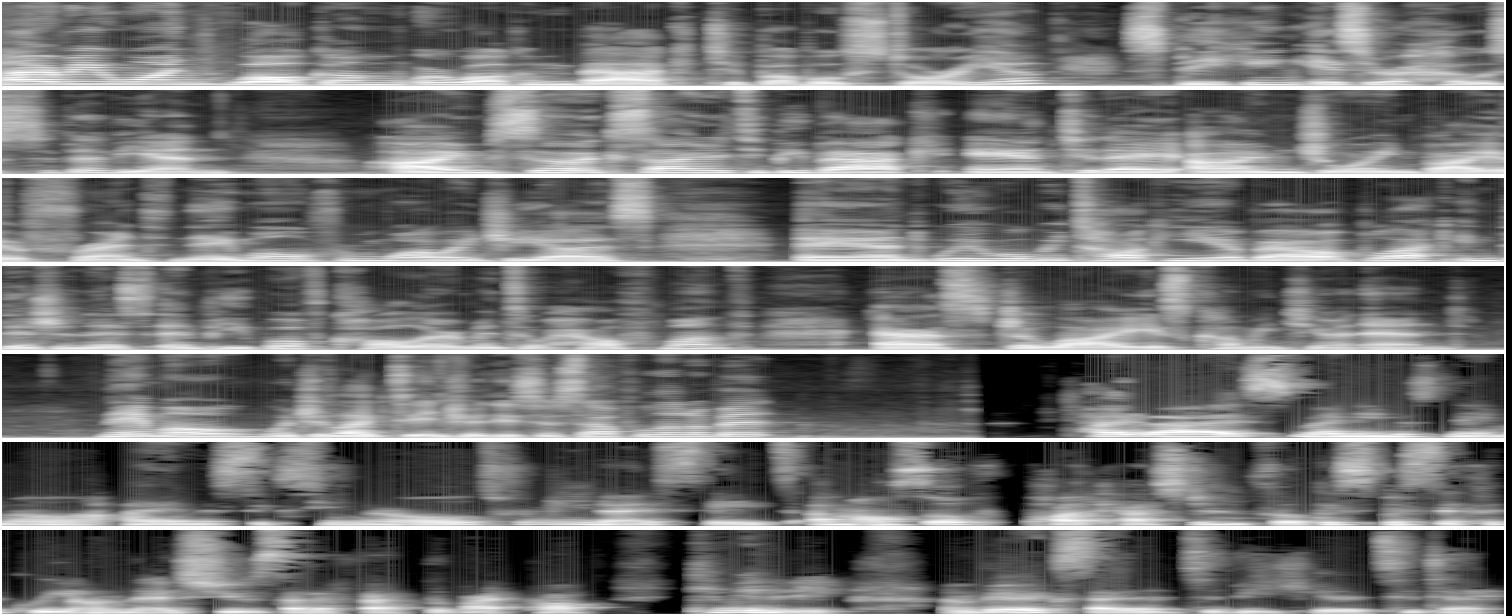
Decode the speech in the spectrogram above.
Hi everyone, welcome or welcome back to Bubble Storia. Speaking is your host Vivian. I'm so excited to be back, and today I'm joined by a friend Naimo from YYGS, and we will be talking about Black, Indigenous, and People of Color Mental Health Month as July is coming to an end. Naimo, would you like to introduce yourself a little bit? Hi guys, my name is Naimo. I am a 16 year old from the United States. I'm also a podcaster who focuses specifically on the issues that affect the BIPOC community. I'm very excited to be here today.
